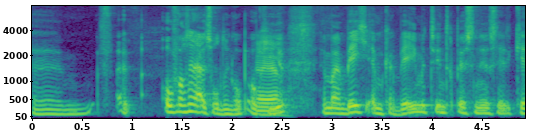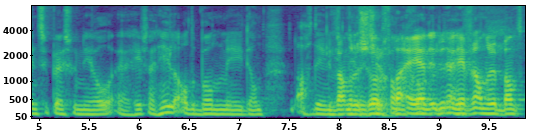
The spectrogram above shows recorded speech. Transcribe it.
Um, overal zijn uitzonderingen op, ook hier. En maar een beetje MKB met 20 personeelsleden, kent zijn personeel, uh, heeft daar een hele andere band mee dan een afdeling een andere zorg. Van ja, heeft een andere band.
